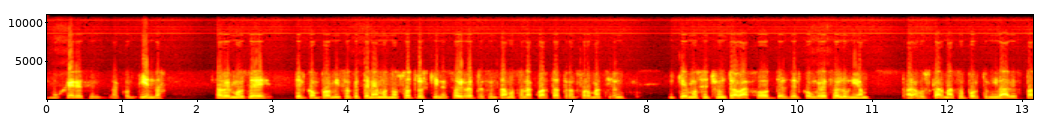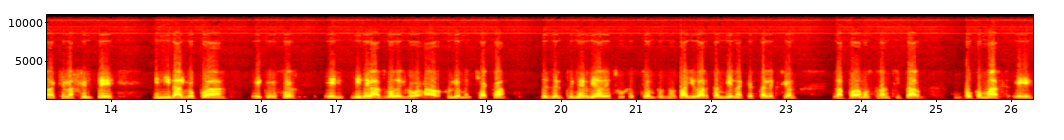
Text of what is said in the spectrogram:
mujeres en la contienda. Sabemos de, del compromiso que tenemos nosotros, quienes hoy representamos a la Cuarta Transformación y que hemos hecho un trabajo desde el Congreso de la Unión para buscar más oportunidades para que la gente en Hidalgo pueda eh, crecer. El liderazgo del gobernador Julio Menchaca desde el primer día de su gestión pues nos va a ayudar también a que esta elección la podamos transitar un poco más eh,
